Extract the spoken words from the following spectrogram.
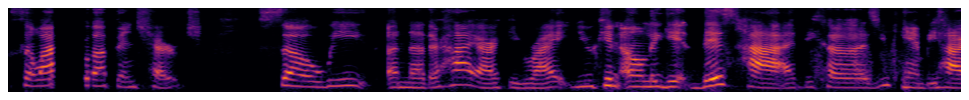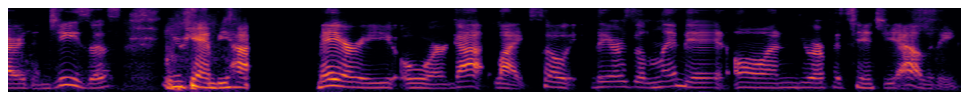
so I grew up in church. So we another hierarchy, right? You can only get this high because you can't be higher than Jesus. You can't be higher than Mary or God. Like, so there's a limit on your potentiality.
